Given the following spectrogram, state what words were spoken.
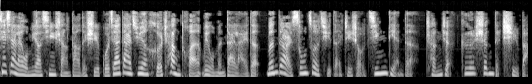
接下来我们要欣赏到的是国家大剧院合唱团为我们带来的门德尔松作曲的这首经典的《乘着歌声的翅膀》。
